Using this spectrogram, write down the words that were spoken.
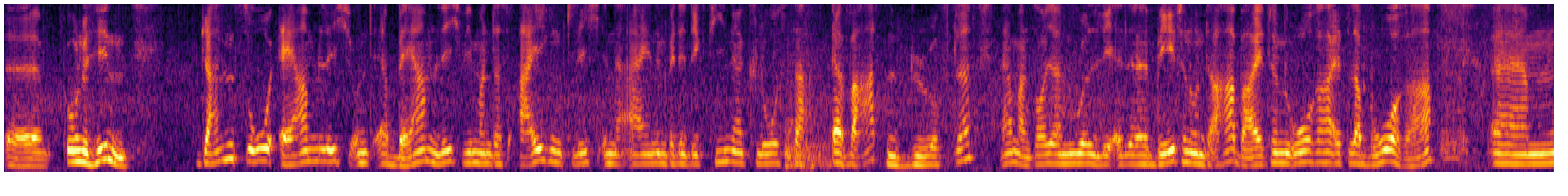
Äh, ohnehin ganz so ärmlich und erbärmlich, wie man das eigentlich in einem Benediktinerkloster erwarten dürfte. Ja, man soll ja nur äh, beten und arbeiten, ora et labora. Ähm,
